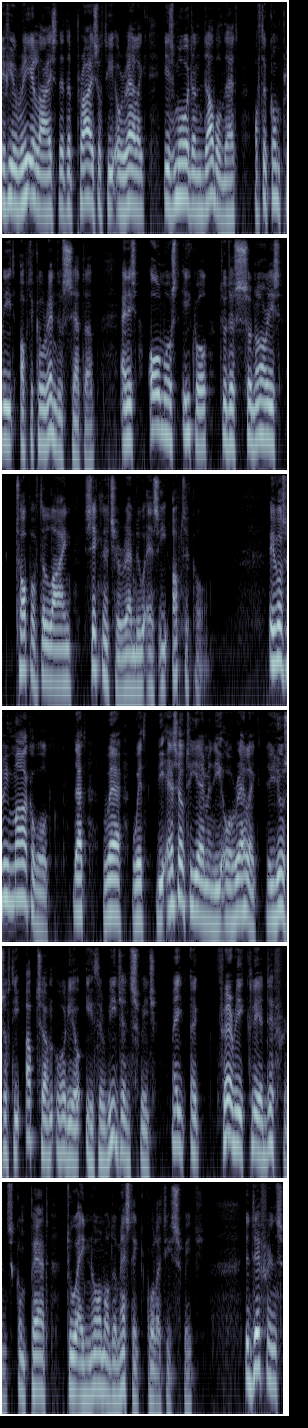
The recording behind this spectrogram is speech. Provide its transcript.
if you realize that the price of the Auralic is more than double that of the complete optical Rendu setup and is almost equal to the Sonore's top of the line signature Rendu SE optical. It was remarkable that where with the SOTM and the Auralic the use of the Uptone Audio Ether Regen switch made a very clear difference compared to a normal domestic quality switch. The difference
